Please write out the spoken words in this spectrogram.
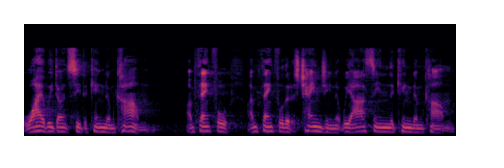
why we don't see the kingdom come. I'm thankful, I'm thankful that it's changing, that we are seeing the kingdom come.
